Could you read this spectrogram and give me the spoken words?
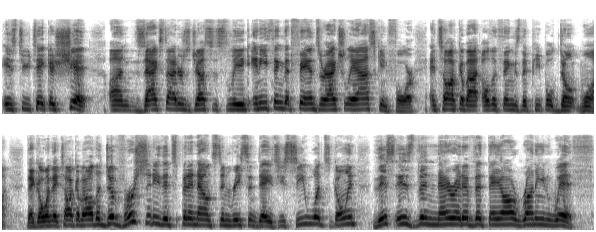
is to take a shit on Zack Snyder's Justice League, anything that fans are actually asking for, and talk about all the things that people don't want. They go and they talk about all the diversity that's been announced in recent days. You see what's going? This is the narrative that they are running with.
